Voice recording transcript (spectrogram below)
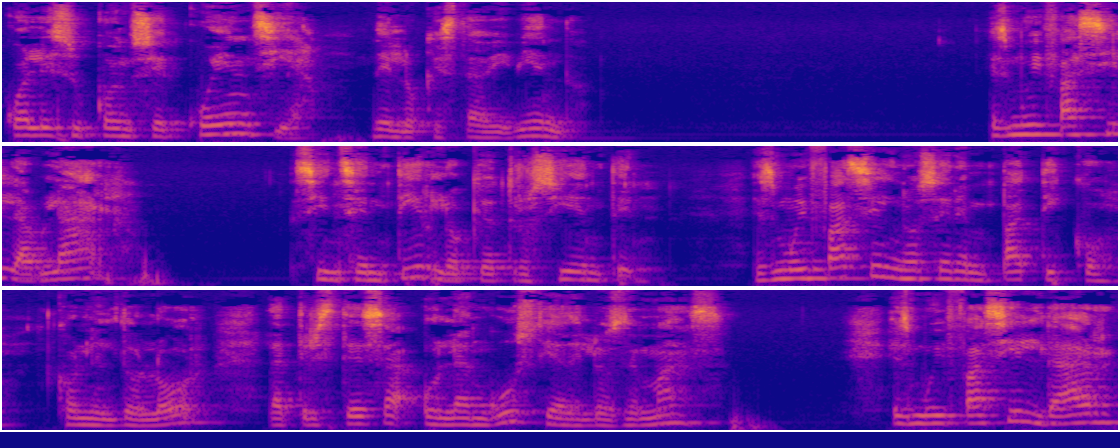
cuál es su consecuencia de lo que está viviendo. Es muy fácil hablar sin sentir lo que otros sienten. Es muy fácil no ser empático con el dolor, la tristeza o la angustia de los demás. Es muy fácil dar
